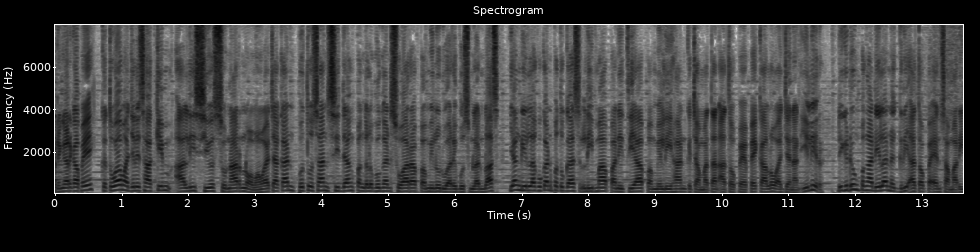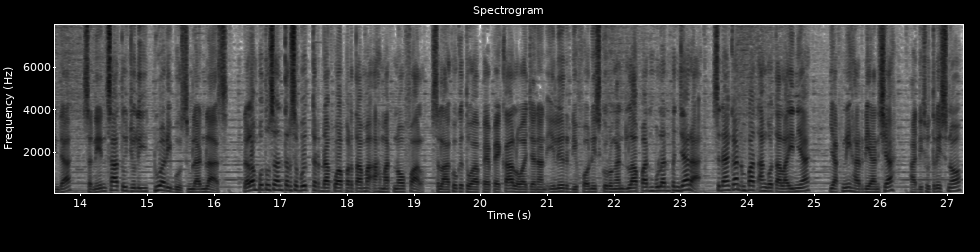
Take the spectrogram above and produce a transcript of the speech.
Pendengar KP, Ketua Majelis Hakim Alisius Sunarno membacakan putusan sidang penggelembungan suara pemilu 2019 yang dilakukan petugas 5 panitia pemilihan kecamatan atau PPK Loajanan Ilir di Gedung Pengadilan Negeri atau PN Samarinda, Senin 1 Juli 2019. Dalam putusan tersebut, terdakwa pertama Ahmad Noval selaku Ketua PPK Loajanan Ilir difonis kurungan 8 bulan penjara, sedangkan empat anggota lainnya yakni Hardiansyah, Hadi Sutrisno,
